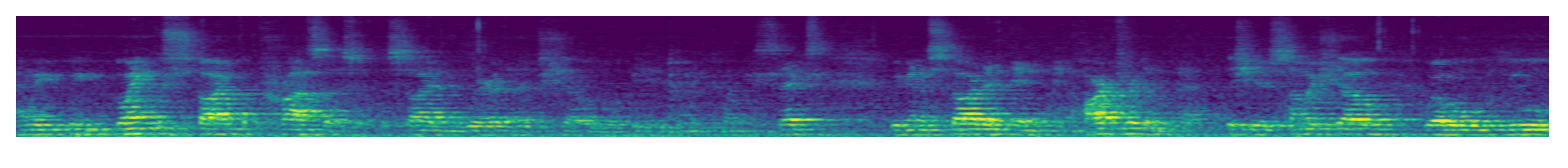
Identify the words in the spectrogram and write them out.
And we, we're going to start the process of deciding where that show will be in 2026. We're going to start it in in Hartford, at this year's summer show, where we'll- we will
